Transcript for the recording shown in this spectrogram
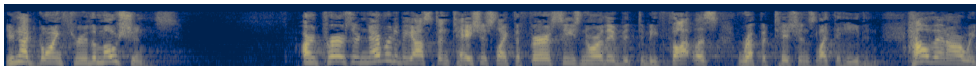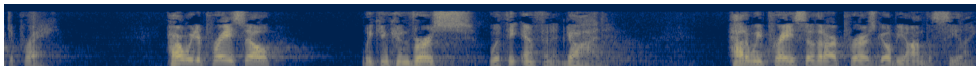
You're not going through the motions. Our prayers are never to be ostentatious like the Pharisees, nor are they to be thoughtless repetitions like the heathen. How then are we to pray? How are we to pray so we can converse with the infinite God? How do we pray so that our prayers go beyond the ceiling?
